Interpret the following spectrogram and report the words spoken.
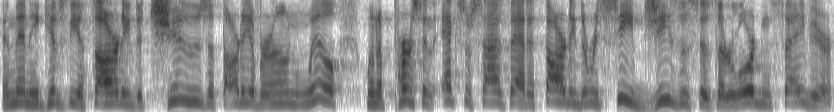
and then he gives the authority to choose authority of our own will. When a person exercises that authority to receive Jesus as their Lord and Savior,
